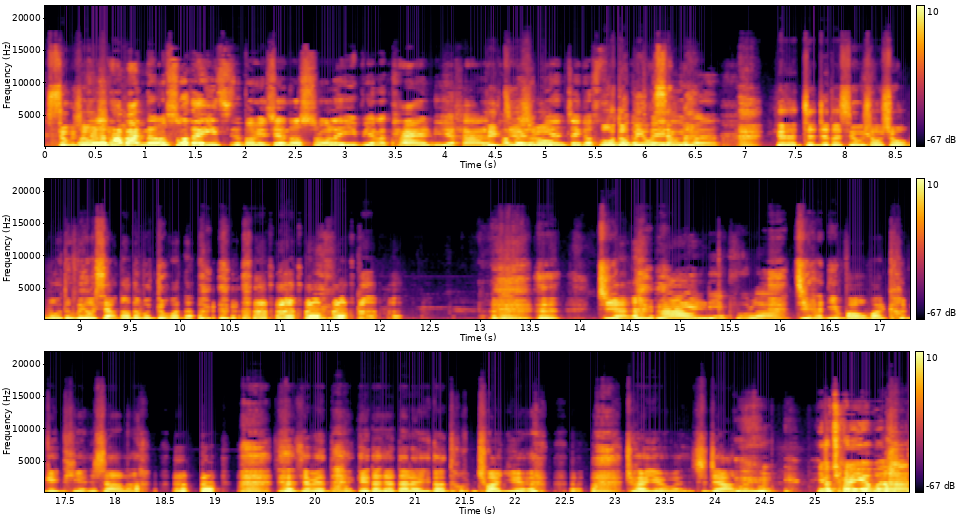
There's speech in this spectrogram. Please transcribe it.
凶手，我觉得他把能说在一起的东西全都说了一遍了，太厉害了。他为了编这个我都没有想文，可是真正的凶手说，我都没有想到那么多呢。居然太离谱了！居然你帮我把坑给填上了。他下面带给大家带来一段穿穿越，穿越文是这样的。有穿越文了。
